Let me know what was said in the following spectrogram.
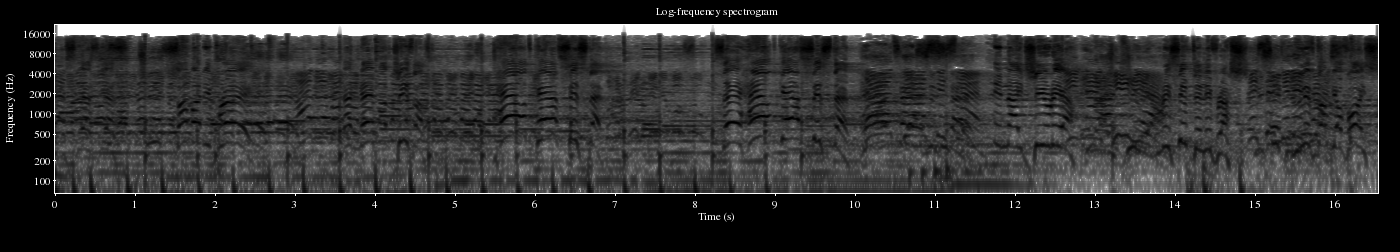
Yes, yes, yes. Somebody pray. The name of Jesus. Healthcare system. Say healthcare system Healthcare system in Nigeria. in Nigeria. Receive deliverance. Receive Lift up your voice.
